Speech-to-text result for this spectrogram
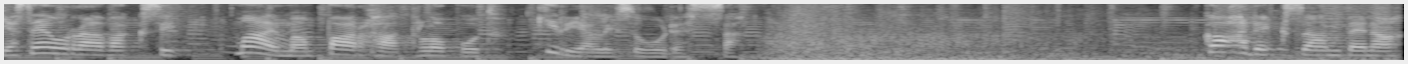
Ja seuraavaksi maailman parhaat loput kirjallisuudessa. Kahdeksantena.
